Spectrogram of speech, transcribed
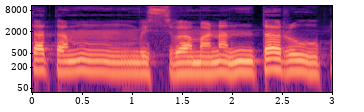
ततं विश्वमनन्तरूप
